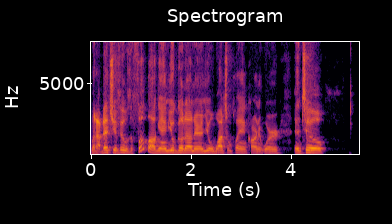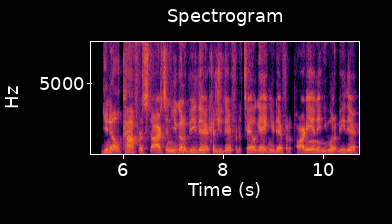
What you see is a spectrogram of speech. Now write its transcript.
But I bet you if it was a football game, you'll go down there and you'll watch them play Incarnate Word until you know conference starts and you're going to be there because you're there for the tailgate and you're there for the partying and you want to be there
